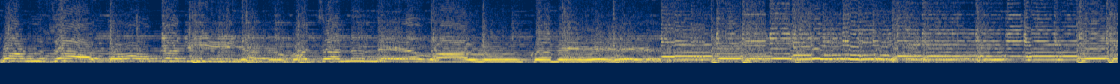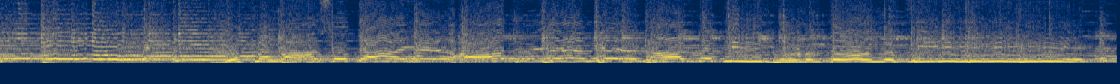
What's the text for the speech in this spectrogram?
પણ જાતો કરી અને વચન ને વાલું કરે મુખમાં સદાય હાથ એને ના કદી ભણતો નથી.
